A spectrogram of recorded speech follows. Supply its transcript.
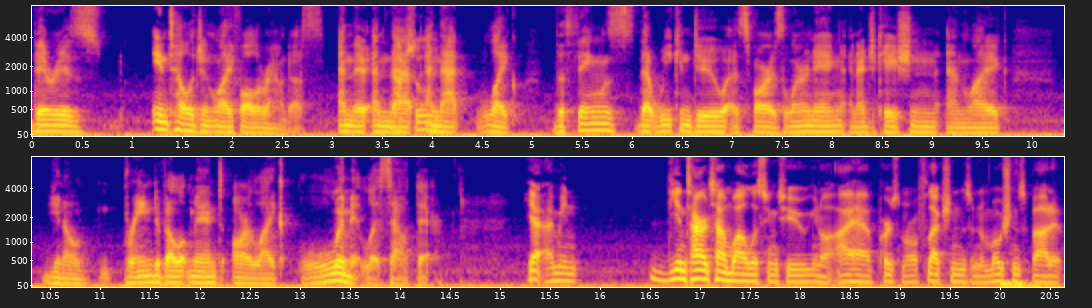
there is intelligent life all around us, and there and that Absolutely. and that like the things that we can do as far as learning and education and like you know brain development are like limitless out there. yeah, I mean, the entire time while listening to you, you know, I have personal reflections and emotions about it.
